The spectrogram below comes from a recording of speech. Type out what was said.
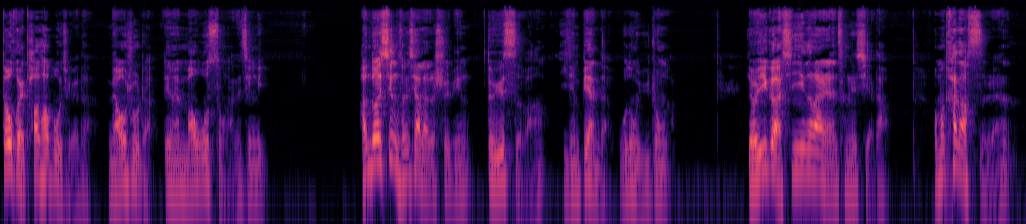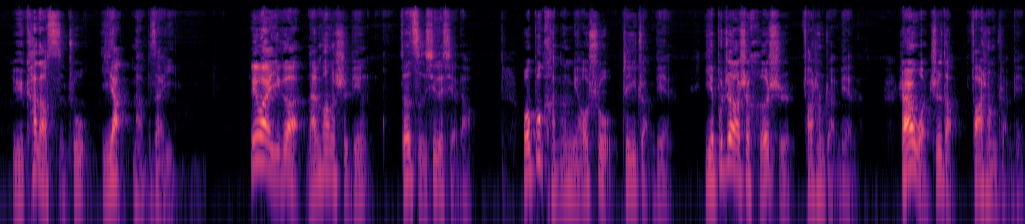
都会滔滔不绝地描述着令人毛骨悚然的经历。很多幸存下来的士兵对于死亡已经变得无动于衷了。有一个新英格兰人曾经写道：“我们看到死人与看到死猪一样满不在意。”另外一个南方的士兵则仔细地写道：“我不可能描述这一转变，也不知道是何时发生转变的。然而我知道发生了转变。”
